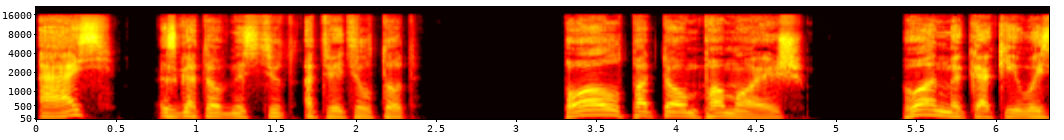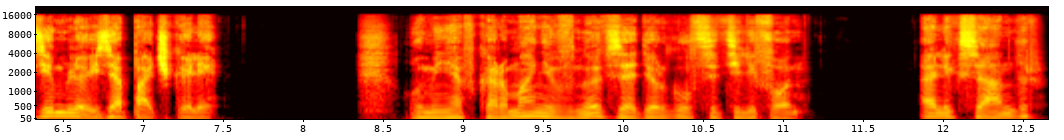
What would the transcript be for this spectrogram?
«Ась!» — с готовностью ответил тот. «Пол потом помоешь. Вон мы как его землей запачкали». У меня в кармане вновь задергался телефон. «Александр?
